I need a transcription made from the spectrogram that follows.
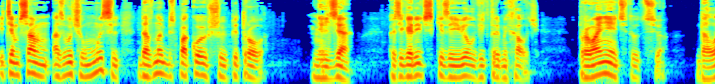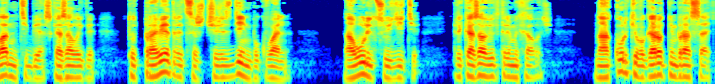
и тем самым озвучил мысль, давно беспокоившую Петрова. Нельзя, категорически заявил Виктор Михайлович. Провоняйте тут все. Да ладно тебе, сказал Игорь. Тут проветрится же через день буквально. На улицу идите, приказал Виктор Михайлович. На окурки в огород не бросать.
